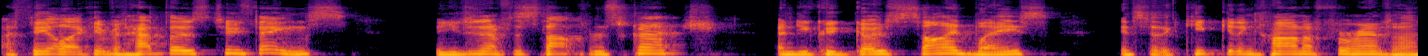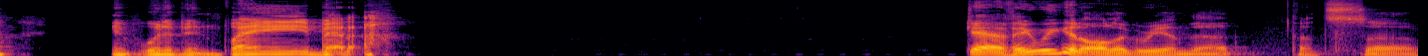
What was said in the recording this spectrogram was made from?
I feel like if it had those two things, you didn't have to start from scratch and you could go sideways instead of keep getting harder forever, it would have been way better. Yeah, I think we could all agree on that. That's uh,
